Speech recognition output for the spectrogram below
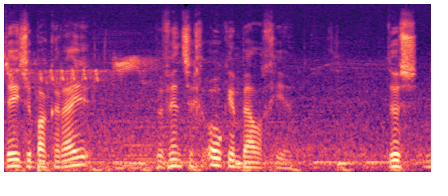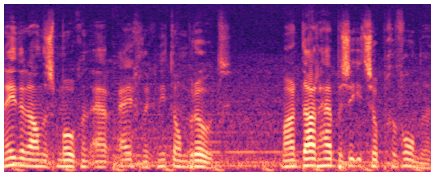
Deze bakkerij bevindt zich ook in België. Dus Nederlanders mogen er eigenlijk niet om brood. Maar daar hebben ze iets op gevonden.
